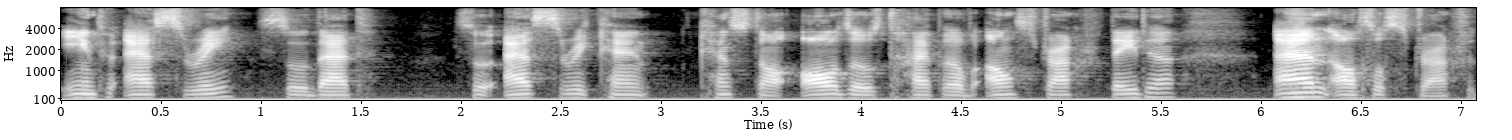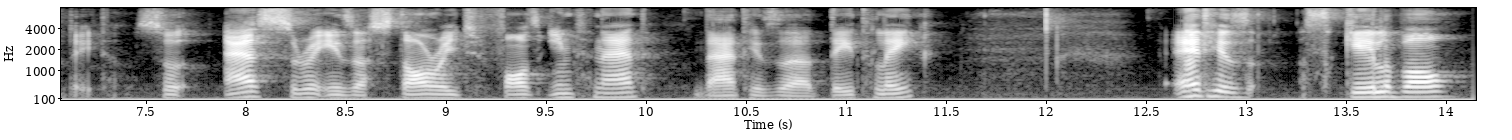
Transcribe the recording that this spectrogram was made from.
into S3 so that so S3 can can store all those type of unstructured data and also structured data. So S3 is a storage for the internet. That is a data lake. It is scalable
